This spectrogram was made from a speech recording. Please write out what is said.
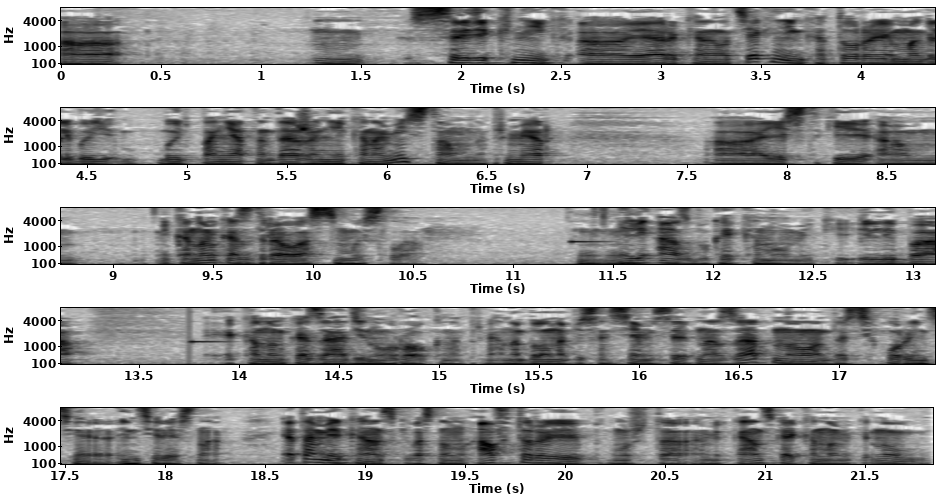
да. Среди книг я рекомендовал те книги, которые могли бы быть понятны даже не экономистам. Например, А, есть такие экономика здравого смысла угу. или азбука экономики, либо экономика за один урок, например. Она была написана 70 лет назад, но до сих пор интересна. Это американские в основном авторы, потому что американская экономика, ну,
